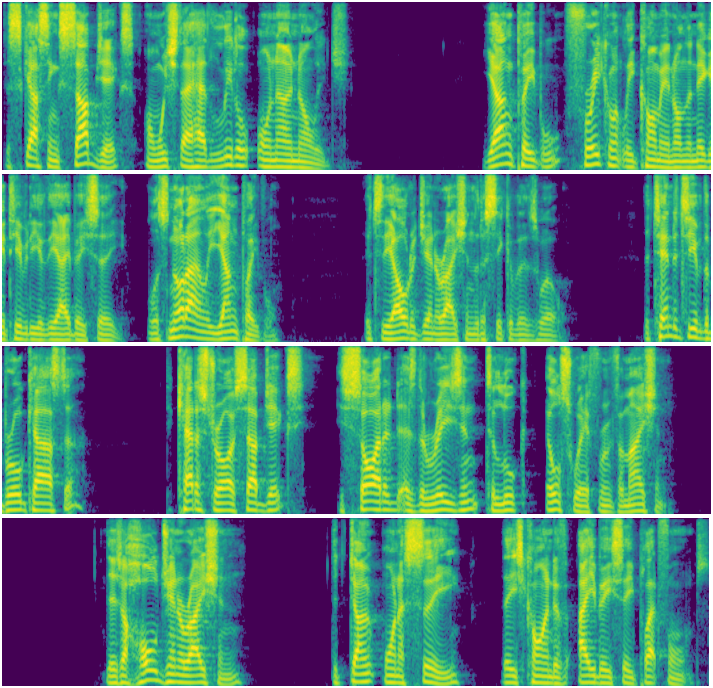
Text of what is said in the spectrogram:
discussing subjects on which they had little or no knowledge. Young people frequently comment on the negativity of the ABC. Well, it's not only young people, it's the older generation that are sick of it as well. The tendency of the broadcaster to catastrophize subjects is cited as the reason to look elsewhere for information. There's a whole generation that don't want to see these kind of ABC platforms.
